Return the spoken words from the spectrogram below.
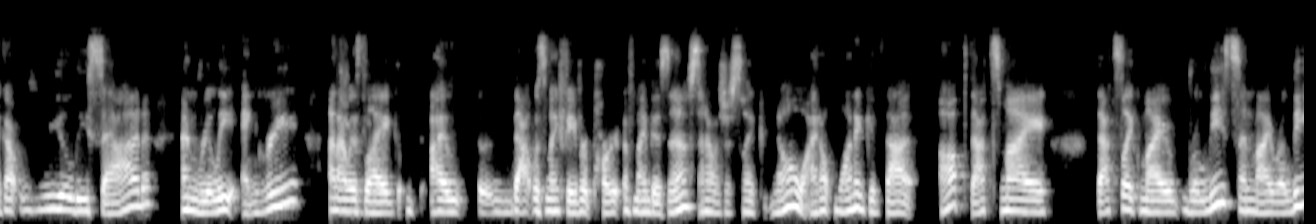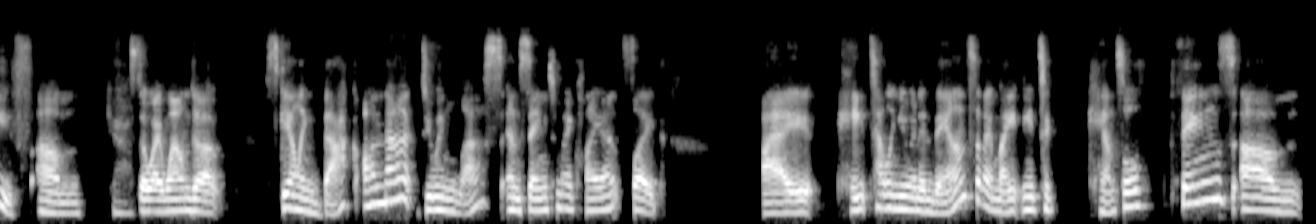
I got really sad and really angry and I was like I that was my favorite part of my business and I was just like no, I don't want to give that up. That's my that's like my release and my relief. Um yeah. so I wound up scaling back on that, doing less and saying to my clients, like, I hate telling you in advance that I might need to cancel things. Um,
